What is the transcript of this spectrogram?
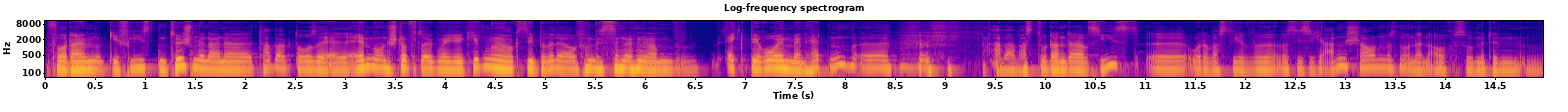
vor deinem gefliesten Tisch mit einer Tabakdose LM und stopfst irgendwelche Kippen, hockst die Brille auf und bist in irgendeinem Eckbüro in Manhattan. Äh, aber was du dann da siehst äh, oder was die, was die sich anschauen müssen und dann auch so mit den,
